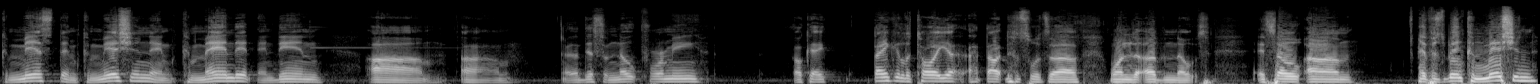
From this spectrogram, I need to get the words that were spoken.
commenced, and commissioned, and commanded, and then um, um, uh, this a note for me. Okay, thank you, Latoya. I thought this was uh, one of the other notes. And so, um, if it's been commissioned,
